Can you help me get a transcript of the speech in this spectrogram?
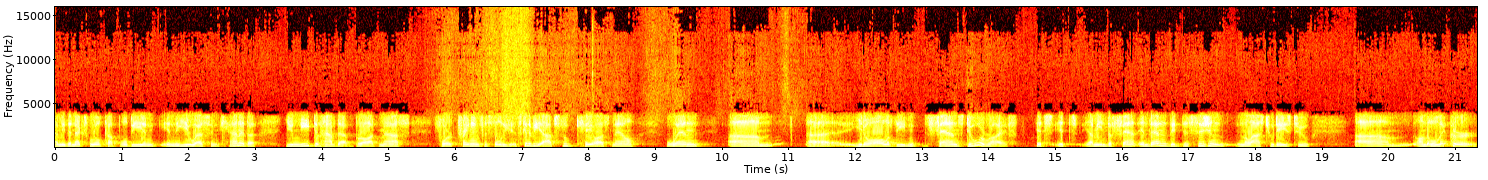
I mean, the next World Cup will be in in the U.S. and Canada. You need to have that broad mass for training facilities. It's going to be absolute chaos now when um, uh, you know all of the fans do arrive. It's it's. I mean the fan, and then the decision in the last two days to um, on the liquor.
